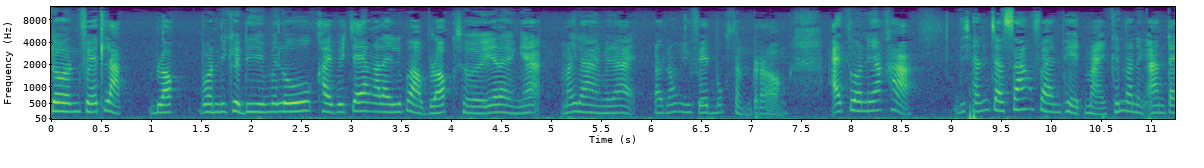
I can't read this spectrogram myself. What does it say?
โดนเฟซหลักบล็อกวันนี้คือดีไม่รู้ใครไปแจ้งอะไรหรือเปล่าบล็อกเฉยอะไรอย่างเงี้ย ไม่ได้ไม่ได้ เราต้องมี Facebook สำรองไอ้ตัวเนี้ยค่ะ ดิฉันจะสร้างแฟนเพจใหม่ขึ้นมาหนึ่งอันแต่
